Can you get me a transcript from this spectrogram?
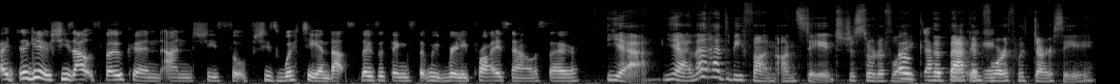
I, you know, she's outspoken and she's sort of she's witty, and that's those are things that we really prize now. So yeah, yeah, and that had to be fun on stage, just sort of like the back and forth with Darcy.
